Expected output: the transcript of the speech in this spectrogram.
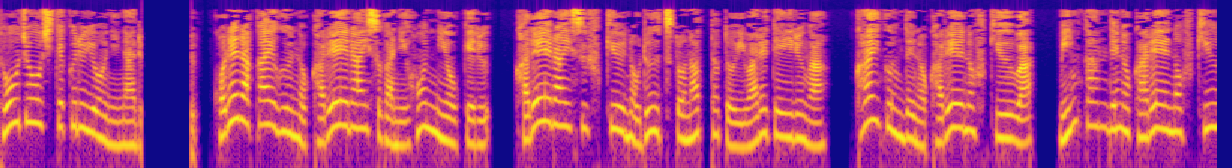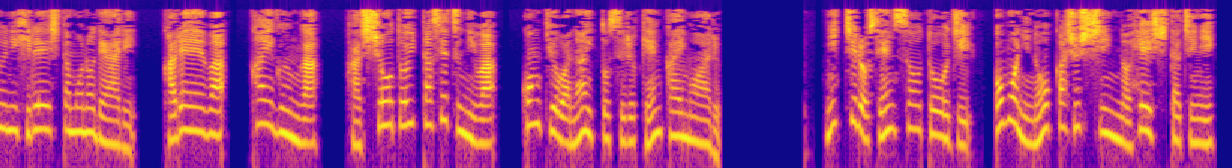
登場してくるようになる。これら海軍のカレーライスが日本におけるカレーライス普及のルーツとなったと言われているが、海軍でのカレーの普及は民間でのカレーの普及に比例したものであり、カレーは海軍が発祥といった説には根拠はないとする見解もある。日露戦争当時、主に農家出身の兵士たちに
